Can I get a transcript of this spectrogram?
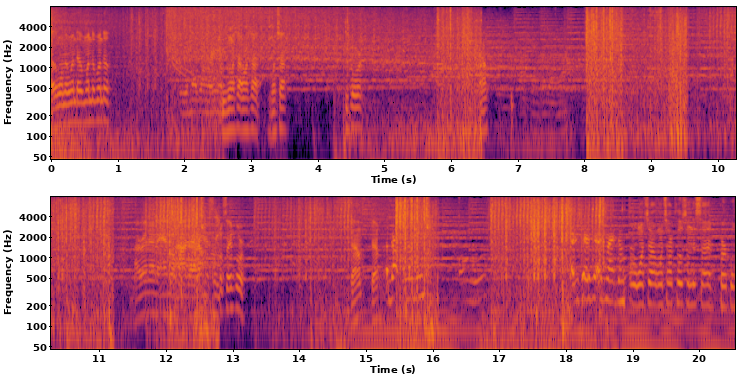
Other one, window, window, window. He's one shot, one shot, one shot. Two forward. Down. I ran out of ammo, my bad. I'm gonna Oh, sleep. Down, down. I got one of. I just, I just, I sniped him. Oh, one shot, one shot close on this side. Purple.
